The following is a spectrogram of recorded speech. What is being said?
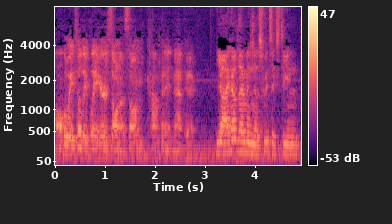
all the way until they play Arizona, so I'm confident in that pick. Yeah, I have them in the Sweet 16.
